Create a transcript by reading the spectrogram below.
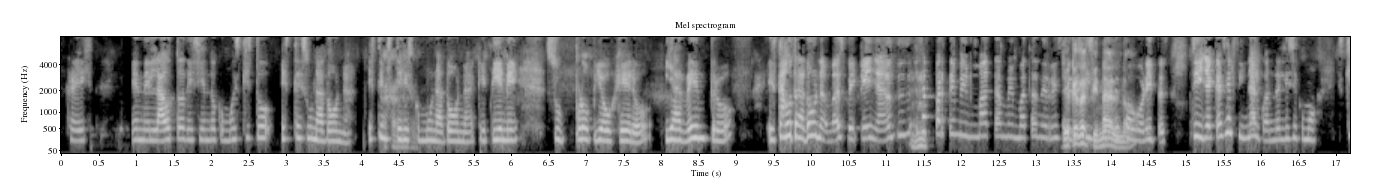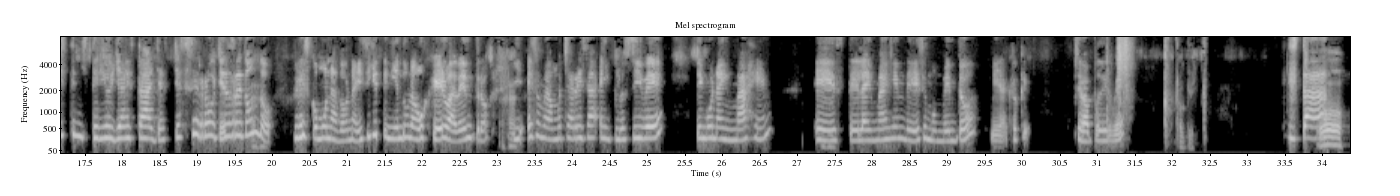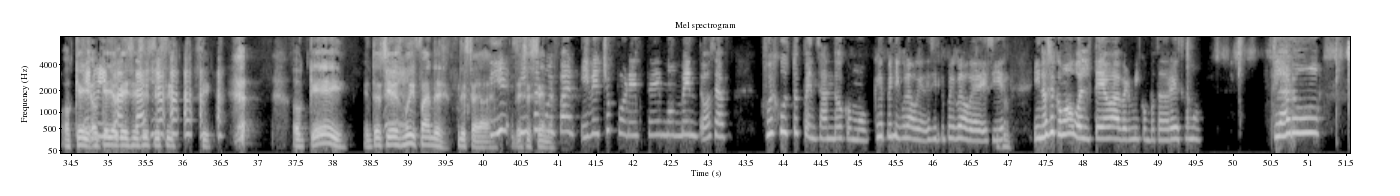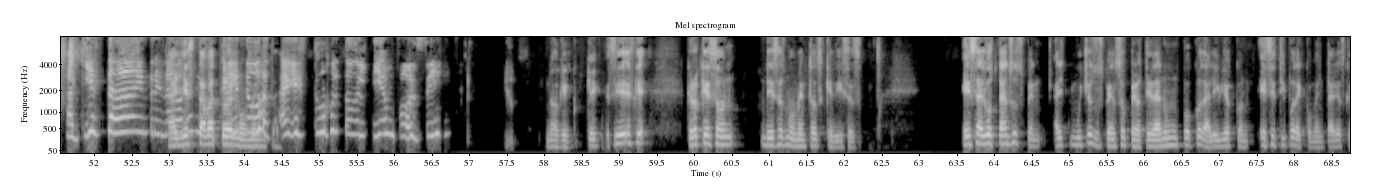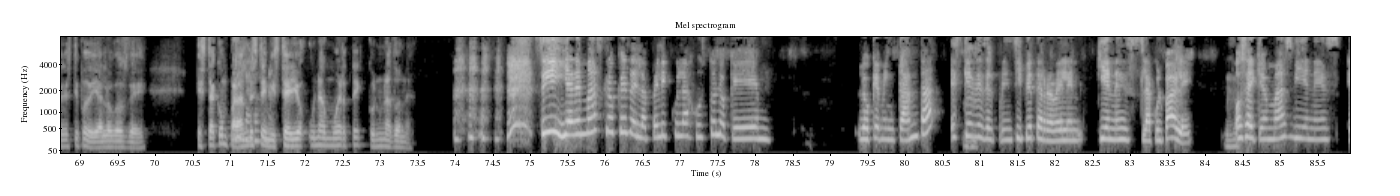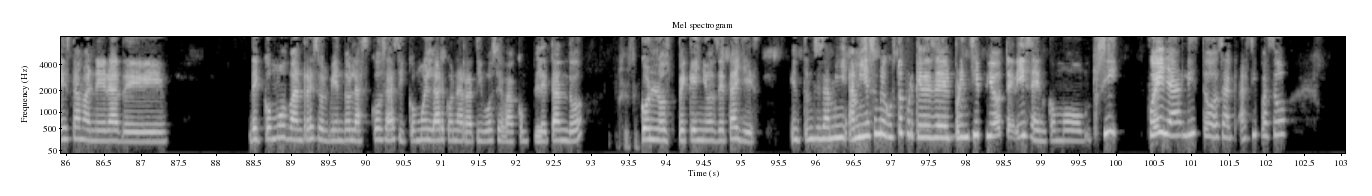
en el auto diciendo como es que esto, esta es una dona, este misterio es como una dona que tiene su propio agujero y adentro está otra dona más pequeña. Entonces, esa parte me mata, me mata de risa. Ya casi al final, ¿no? Favoritos. Sí, ya casi al final, cuando él dice como, es que este misterio ya está, ya, ya se cerró, ya es redondo pero es como una dona y sigue teniendo un agujero adentro. Y eso me da mucha risa e inclusive tengo una imagen, este, la imagen de ese momento, mira, creo que se va a poder ver. Ok. Está. Oh, ok, ok, ok, sí, sí, sí, sí, sí. Ok, entonces sí eres muy fan de, de esa, sí, de sí, soy muy fan. Y de hecho por este momento, o sea, fue justo pensando como, ¿qué película voy a decir? ¿Qué película voy a decir? Y no sé cómo volteo a ver mi computadora y es como, claro, aquí está, entrenado. Ahí estaba todo el momento. Ahí estuvo todo el tiempo, sí. No, que, que sí, es que creo que son de esos momentos que dices, es algo tan suspenso, hay mucho suspenso, pero te dan un poco de alivio con ese tipo de comentarios, con ese tipo de diálogos de, está comparando este misterio, una muerte con una dona. sí, y además creo que de la película justo lo que, lo que me encanta es que desde el principio te revelen quién es la culpable. O sea, que más bien es esta manera de de cómo van resolviendo las cosas y cómo el arco narrativo se va completando con los pequeños detalles. Entonces a mí, a mí eso me gustó porque desde el principio te dicen como, sí, fue ella, listo, o sea, así pasó.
